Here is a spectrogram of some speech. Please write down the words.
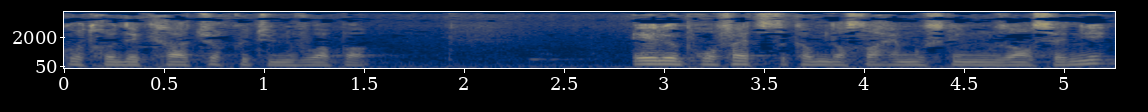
contre des créatures que tu ne vois pas. Et le prophète, comme dans Sahih Muslim nous a enseigné,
